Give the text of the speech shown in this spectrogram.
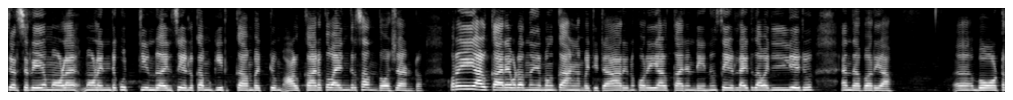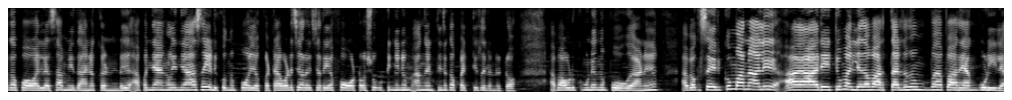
ചെറിയ ചെറിയ മോളെ മോളന്റെ കുറ്റിയുണ്ട്. അതിന് സൈഡിലൊക്കെ നമുക്ക് ഇരിക്കാൻ പറ്റും. ആൾക്കാരൊക്കെ ഭയങ്കര സന്തോഷമാണ് കേട്ടോ. കുറേ ആൾക്കാരെ ഇവിടെ വന്ന് നമുക്ക് കാണാൻ പറ്റിയിട്ട്. അറിയുന്ന കുറേ ആൾക്കാരുണ്ടായിരുന്നു സൈഡിലായിട്ട് വലിയൊരു എന്താ പറയുക ബോട്ടൊക്കെ പോകാനുള്ള സംവിധാനമൊക്കെ ഉണ്ട്. അപ്പം ഞങ്ങൾ ഞാൻ സൈഡിലേക്ക് ഒന്ന് പോയോക്കട്ടെ. അവിടെ ചെറിയ ചെറിയ ഫോട്ടോ ഷൂട്ടിങ്ങിനും അങ്ങനത്തിനൊക്കെ പറ്റിയ സ്ഥലമുണ്ട് കേട്ടോ അപ്പോൾ അവിടേക്കും കൂടി ഒന്ന് പോവുകയാണ്. അപ്പോൾ ശരിക്കും പറഞ്ഞാൽ ആരേറ്റവും വലിയ വർത്താനത്തൊന്നും പറയാൻ കൂടിയില്ല.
